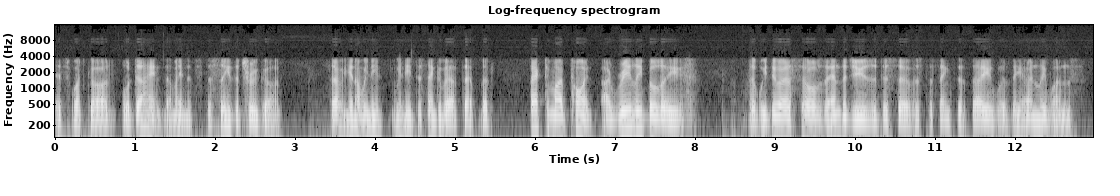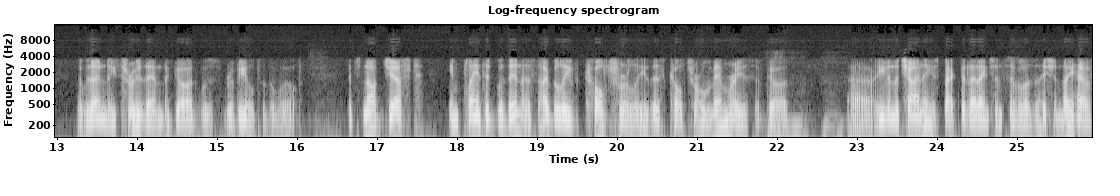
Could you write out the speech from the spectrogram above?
it's what God ordained. I mean, it's to see the true God. So you know, we need we need to think about that. But back to my point, I really believe that we do ourselves and the Jews a disservice to think that they were the only ones. It was only through them that God was revealed to the world. It's not just implanted within us. I believe culturally there's cultural memories of God. Uh, even the Chinese, back to that ancient civilization, they have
